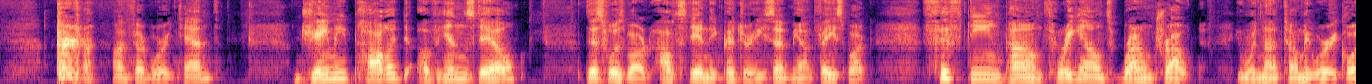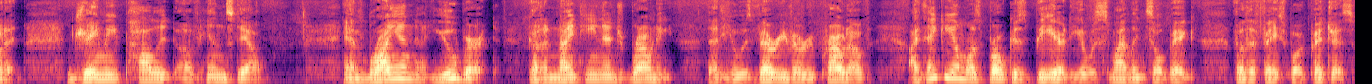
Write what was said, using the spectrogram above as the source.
on February 10th. Jamie Pollard of Hinsdale, this was an outstanding picture he sent me on Facebook. 15 pound, 3 ounce brown trout. He would not tell me where he caught it. Jamie Pollard of Hinsdale. And Brian Hubert got a 19 inch brownie that he was very, very proud of. I think he almost broke his beard. He was smiling so big for the Facebook pictures.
